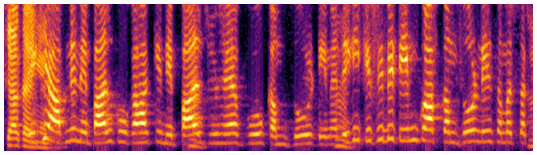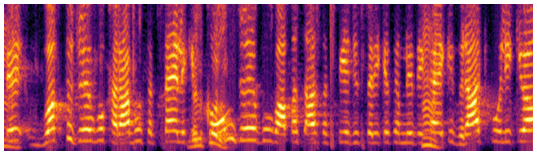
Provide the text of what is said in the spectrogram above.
क्या कहेंगे? देखिए आपने नेपाल को कहा कि नेपाल हम्म। जो है वो कमज़ोर टीम है। हम्म। देखिए किसी भी टीम को आप कमज़ोर नहीं समझ सकते। हम्म। वक्त जो है वो खराब हो सकता है लेकिन फॉर्म जो है वो वापस आ सकती है जिस तरीके से हमने देखा है। कि विराट कोहली का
